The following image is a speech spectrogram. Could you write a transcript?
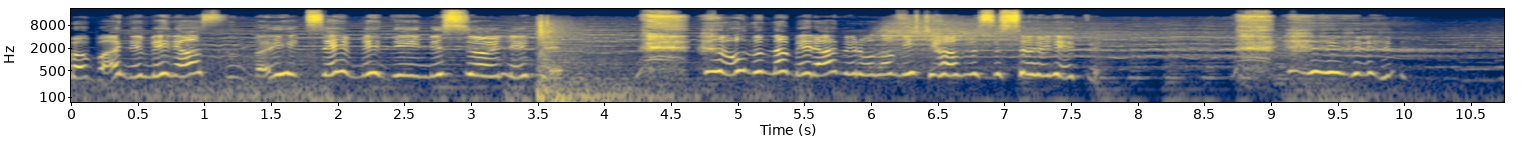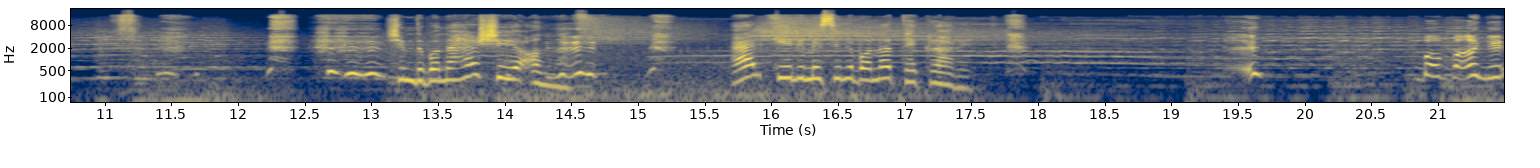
Babaanne beni aslında hiç sevmediğini söyledi. Onunla beraber olamayacağımızı söyledi. Şimdi bana her şeyi anlat. Her kelimesini bana tekrar et. babaanne.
